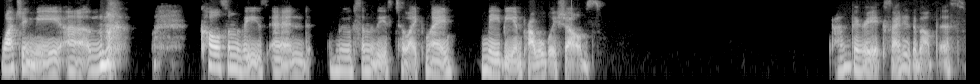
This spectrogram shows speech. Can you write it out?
watching me um, cull some of these and move some of these to like my maybe and probably shelves. I'm very excited about this.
